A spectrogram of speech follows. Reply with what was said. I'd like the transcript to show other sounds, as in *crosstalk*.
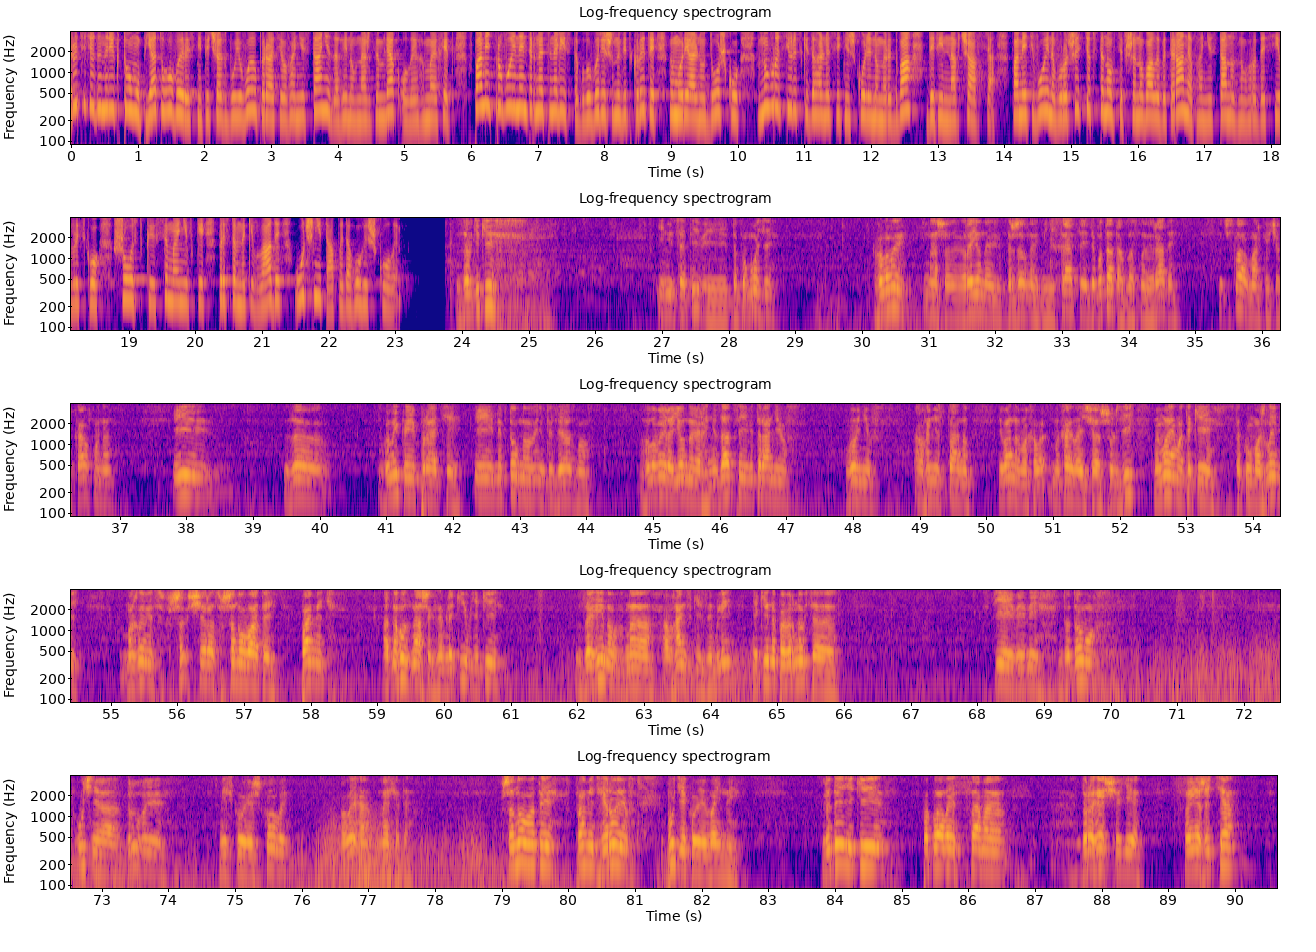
31 рік тому, 5 вересня, під час бойової операції в Афганістані загинув наш земляк Олег Мехет. В пам'ять про воїна-інтернаціоналіста було вирішено відкрити меморіальну дошку в Новгород-Сіверській загальноосвітній школі номер 2 де він навчався. Пам'ять воїна в урочистій обстановці вшанували ветерани Афганістану з Новгорода Сіверського, Шостки, Семенівки, представники влади, учні та педагоги школи. Завдяки ініціативі і допомозі голови нашої районної державної адміністрації, депутата обласної ради Вячеслава Марковича Кауфмана. І за великої праці і невтомного ентузіазму голови районної організації ветеранів воїнів Афганістану Івана Михайловича Шульзі, ми маємо таки, таку можливість, можливість ще раз вшанувати пам'ять одного з наших земляків, який загинув на афганській землі, який не повернувся з тієї війни додому. Учня другої міської школи Олега Мехеда. Вшановувати пам'ять героїв будь-якої війни, людей, які поклали саме дороге, що є своє життя,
